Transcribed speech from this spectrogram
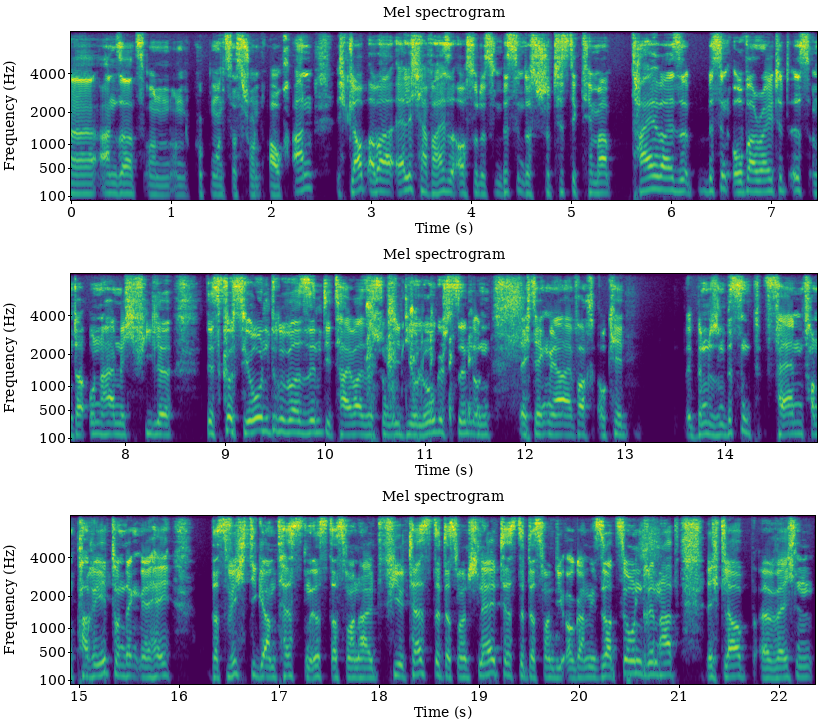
äh, Ansatz und, und gucken uns das schon auch an. Ich glaube aber ehrlicherweise auch so, dass ein bisschen das Statistikthema teilweise ein bisschen overrated ist und da unheimlich viele Diskussionen drüber sind, die teilweise schon ideologisch sind. Und ich denke mir einfach, okay, ich bin so ein bisschen Fan von Pareto und denke mir, hey, das Wichtige am Testen ist, dass man halt viel testet, dass man schnell testet, dass man die Organisation drin hat. Ich glaube, äh, welchen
